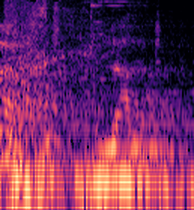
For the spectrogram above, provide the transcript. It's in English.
First blood.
